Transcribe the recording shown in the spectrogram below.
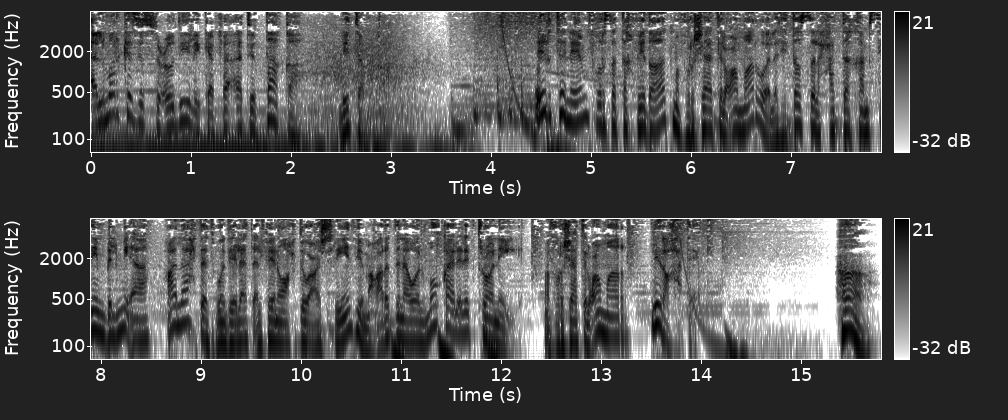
المركز السعودي لكفاءة الطاقة لتبقى اغتنم فرصة تخفيضات مفروشات العمر والتي تصل حتى 50% على أحدث موديلات 2021 في معرضنا والموقع الإلكتروني. مفروشات العمر لراحتك. ها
